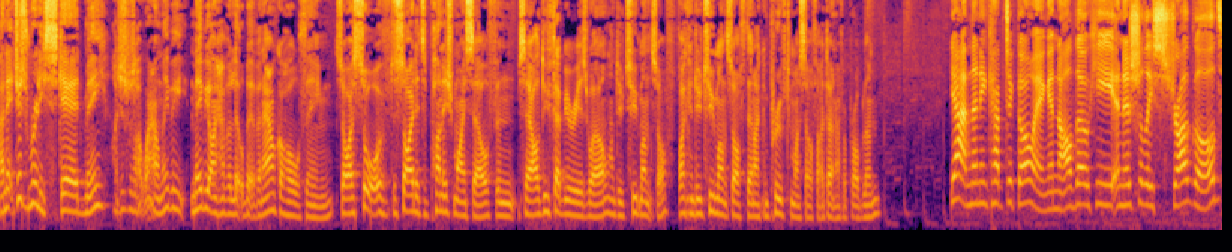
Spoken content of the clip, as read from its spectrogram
And it just really scared me. I just was like, wow, maybe maybe I have a little bit of an alcohol thing. So I sort of decided to punish myself and say I'll do February as well. I'll do two months off. If I can do two months off, then I can prove to myself that I don't have a problem. Yeah, and then he kept it going. And although he initially struggled,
